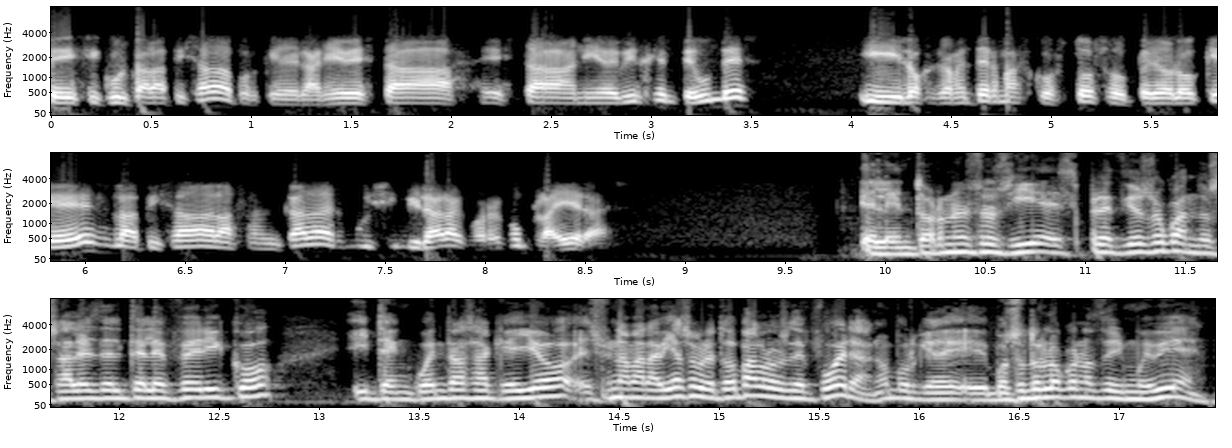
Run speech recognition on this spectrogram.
te dificulta la pisada porque la nieve está, está nieve virgen, te hundes y lógicamente es más costoso. Pero lo que es la pisada, la zancada, es muy similar a correr con playeras. El entorno, eso sí, es precioso cuando sales del teleférico y te encuentras aquello. Es una maravilla, sobre todo para los de fuera, ¿no? Porque vosotros lo conocéis muy bien.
